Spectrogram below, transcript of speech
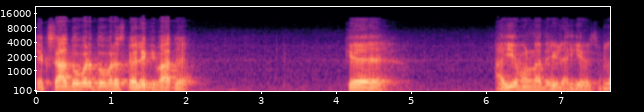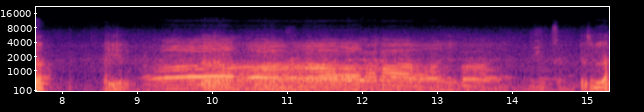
एक साल, दो वर्ष दो वर्ष पहले की बात है कि आइए मौलाना दहील, आइए बिस्मिल्ला आइए। बिस्मिल्ला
